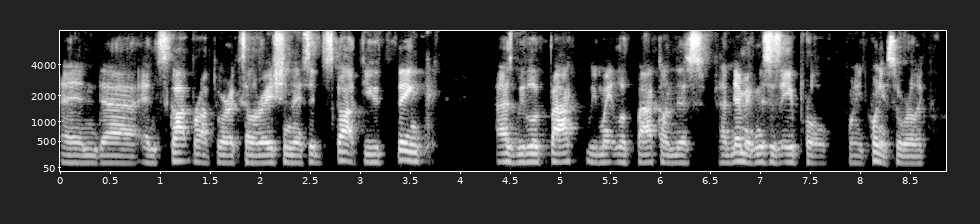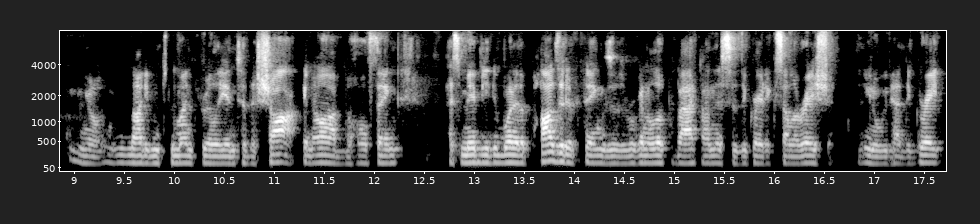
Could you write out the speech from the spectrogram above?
and uh, and Scott brought to our acceleration. and I said, Scott, do you think as we look back, we might look back on this pandemic? And this is April 2020, so we're like, you know, not even two months really into the shock and awe of the whole thing. As maybe one of the positive things is we're going to look back on this as the Great Acceleration. You know, we've had the Great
